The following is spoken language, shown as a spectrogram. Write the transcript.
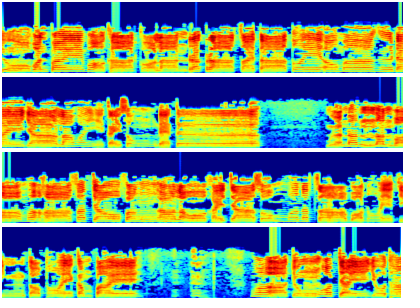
จู่วันไปบ่อขาดขอลานรักราดสายตาตัวเอามาฮือใดอย่าละไว้ไก่ทรงแดดเตอ เหมือนนั้นนั่นว่ามหาสัจเจ้าฟังอาเล่าใครจะสมมนัสสาบ่อน้อยจริงตอบถอยกำไป ว่าจุงอดใจอยู่ท่า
